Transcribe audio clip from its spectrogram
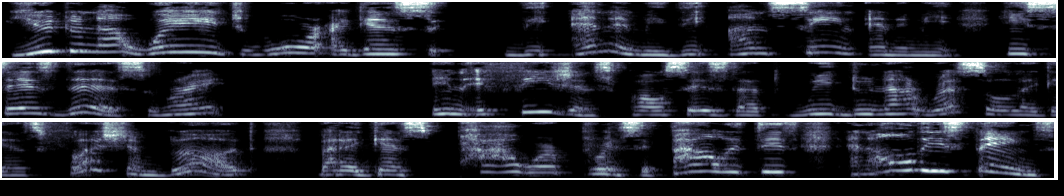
You do not wage war against the enemy, the unseen enemy. He says this, right? In Ephesians, Paul says that we do not wrestle against flesh and blood, but against power, principalities, and all these things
